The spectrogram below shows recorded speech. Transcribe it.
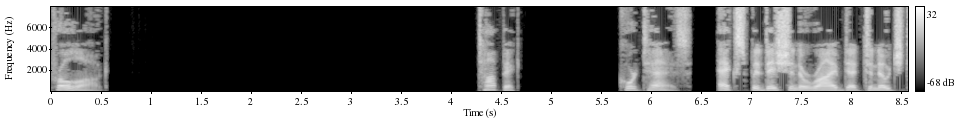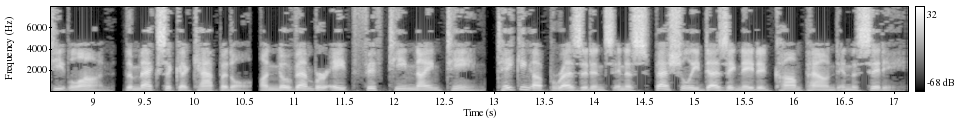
Prologue Cortés Expedition arrived at Tenochtitlan, the Mexica capital, on November 8, 1519, taking up residence in a specially designated compound in the city.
